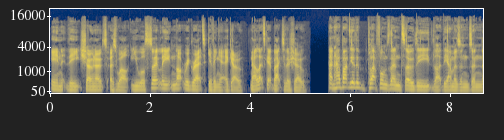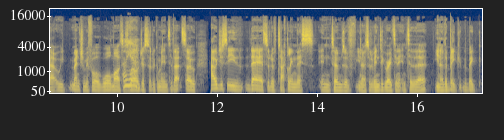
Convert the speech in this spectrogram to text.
in the show notes as well. You will certainly not regret giving it a go. Now, let's get back to the show. And how about the other platforms then? So the like the Amazons and uh, we mentioned before Walmart as Oh, well, yeah. just sort of coming into that. So how do you see they're sort of tackling this in terms of you know sort of integrating it into the you know the big the big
